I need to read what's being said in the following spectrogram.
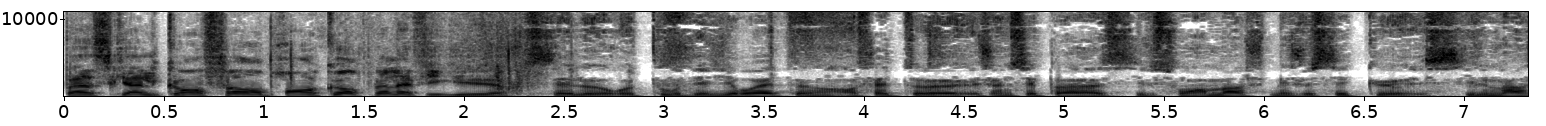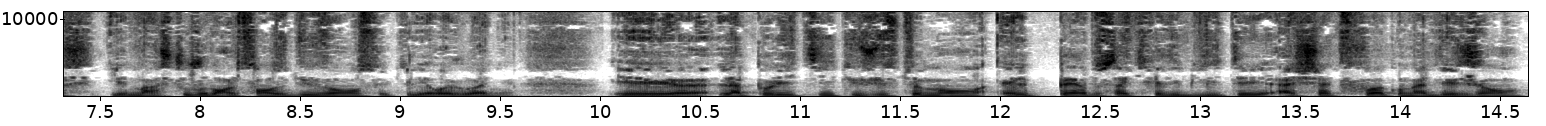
Pascal Canfin en prend encore plein la figure. C'est le retour des girouettes. En fait, euh, je ne sais pas s'ils sont en marche, mais je sais que s'ils marchent, ils marchent toujours dans le sens du vent, ceux qui les rejoignent. Et euh, la politique, justement, elle perd de sa crédibilité à chaque fois qu'on a des gens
